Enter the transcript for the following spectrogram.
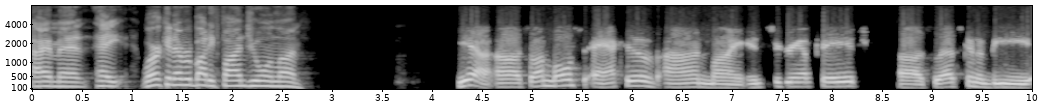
All right, man. Hey, where can everybody find you online? Yeah, uh, so I'm most active on my Instagram page. Uh, so that's going to be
